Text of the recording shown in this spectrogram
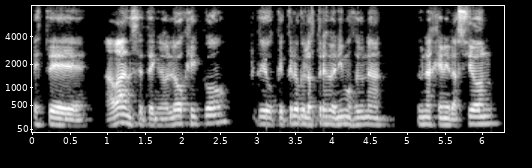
este avance tecnológico? Digo que creo que los tres venimos de una, de una generación,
